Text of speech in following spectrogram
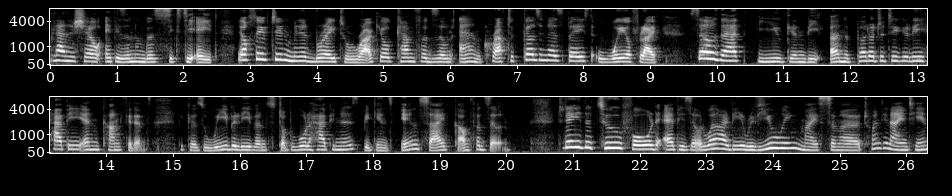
Planner Show, episode number 68. Your 15 minute break to rock your comfort zone and craft a coziness based way of life so that you can be unapologetically happy and confident. Because we believe unstoppable happiness begins inside comfort zone. Today is the two-fold episode where I'll be reviewing my summer 2019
